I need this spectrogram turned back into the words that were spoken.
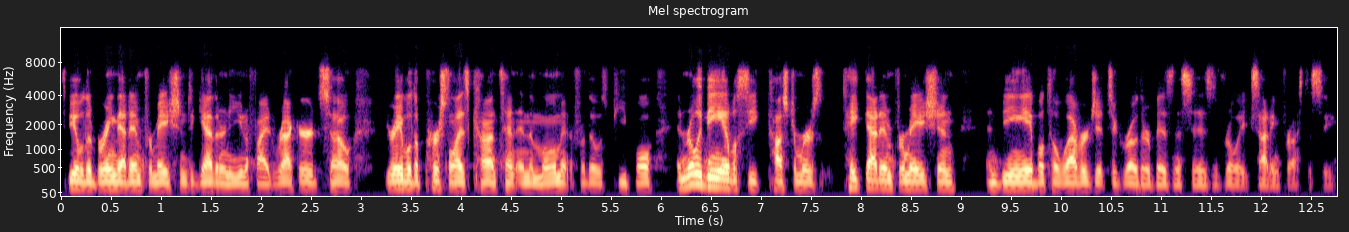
to be able to bring that information together in a unified record. So you're able to personalize content in the moment for those people and really being able to see customers take that information and being able to leverage it to grow their businesses is really exciting for us to see.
